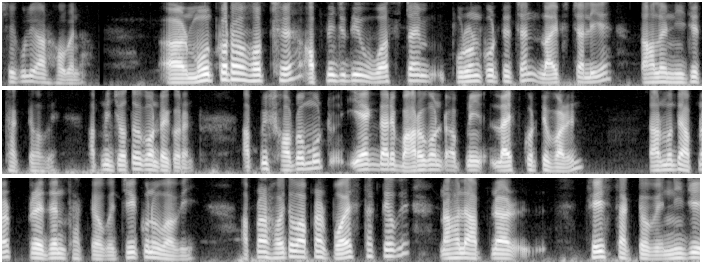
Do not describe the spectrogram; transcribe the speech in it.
সেগুলি আর হবে না। আর মোট কথা হচ্ছে, আপনি যদি ওয়াচ টাইম পূরণ করতে চান লাইভ চালিয়ে, তাহলে নিজের থাকতে হবে। আপনি যত ঘন্টায় করেন, আপনি সর্বমোট এক দ্বারে বারো ঘণ্টা আপনি লাইভ করতে পারেন। তার মধ্যে আপনার প্রেজেন্ট থাকতে হবে যে কোনোভাবেই আপনার হয়তো আপনার বয়স থাকতে হবে, না হলে আপনার ফেস থাকতে হবে, নিজে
